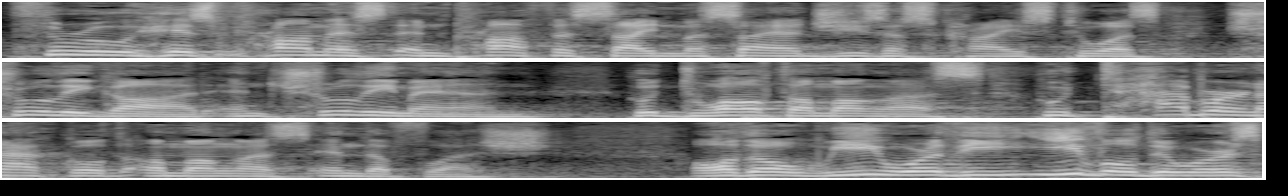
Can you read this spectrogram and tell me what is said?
through his promised and prophesied Messiah Jesus Christ, who was truly God and truly man, who dwelt among us, who tabernacled among us in the flesh. Although we were the evildoers,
